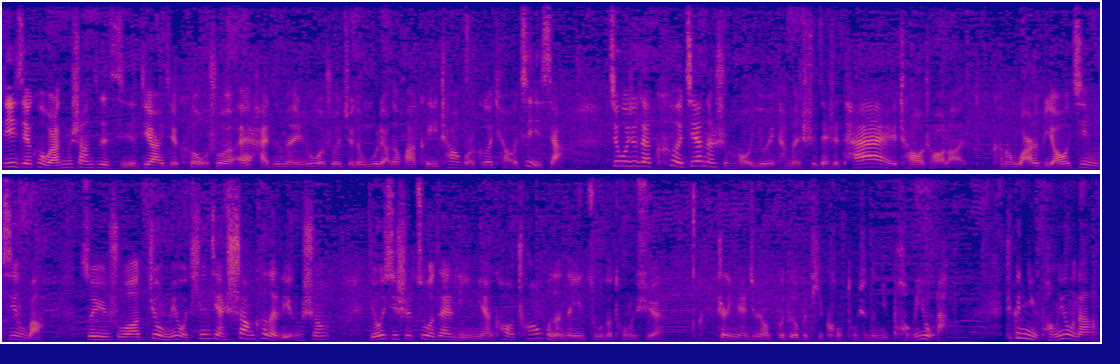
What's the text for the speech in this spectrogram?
第一节课我让他们上自习，第二节课我说，哎，孩子们，如果说觉得无聊的话，可以唱会儿歌调剂一下。结果就在课间的时候，因为他们实在是太吵吵了，可能玩的比较尽兴吧，所以说就没有听见上课的铃声。尤其是坐在里面靠窗户的那一组的同学，这里面就要不得不提孔同学的女朋友了。这个女朋友呢，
